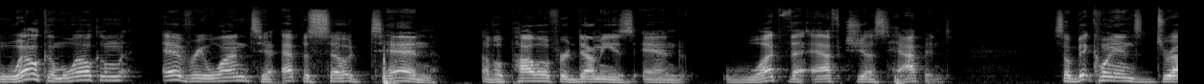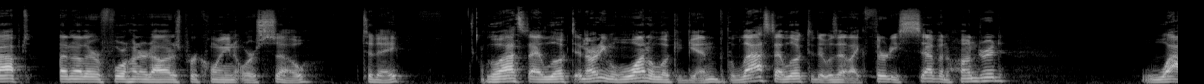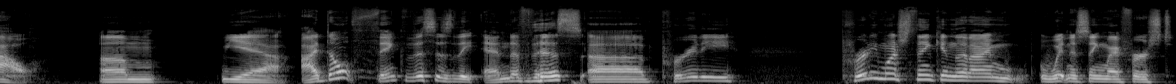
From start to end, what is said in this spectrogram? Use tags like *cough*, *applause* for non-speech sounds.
Welcome, welcome everyone to episode 10 of Apollo for Dummies. And what the F just happened? So, Bitcoin's dropped another $400 per coin or so today. The last I looked, and I don't even want to look again, but the last I looked at it was at like 3,700. Wow. Um, yeah, I don't think this is the end of this. Uh, pretty, pretty much thinking that I'm witnessing my first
